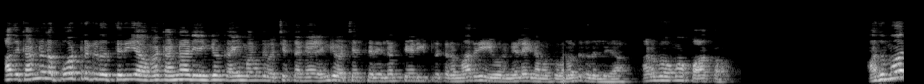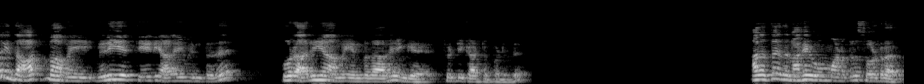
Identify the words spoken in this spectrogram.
அது கண்ணுல போட்டிருக்கிறது தெரியாம கண்ணாடி எங்கேயோ கை மறந்து வச்சுட்டாங்க எங்க வச்சது தெரியலன்னு தேடிக்கிட்டு இருக்கிற மாதிரி ஒரு நிலை நமக்கு வந்துடுது இல்லையா? அனுபவமா பார்க்கிறோம். அது மாதிரி இந்த ஆத்மாவை வெளியே தேடி அலைவின்றது ஒரு அறியாமை என்பதாக இங்கு சுட்டி காட்டப்படுது அதைத்தான் இந்த நகை ஓமானத்துல சொல்றாரு.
